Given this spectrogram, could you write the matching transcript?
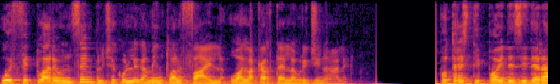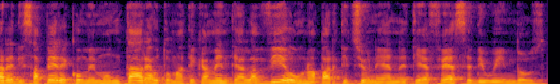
o effettuare un semplice collegamento al file o alla cartella originale. Potresti poi desiderare di sapere come montare automaticamente all'avvio una partizione NTFS di Windows.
